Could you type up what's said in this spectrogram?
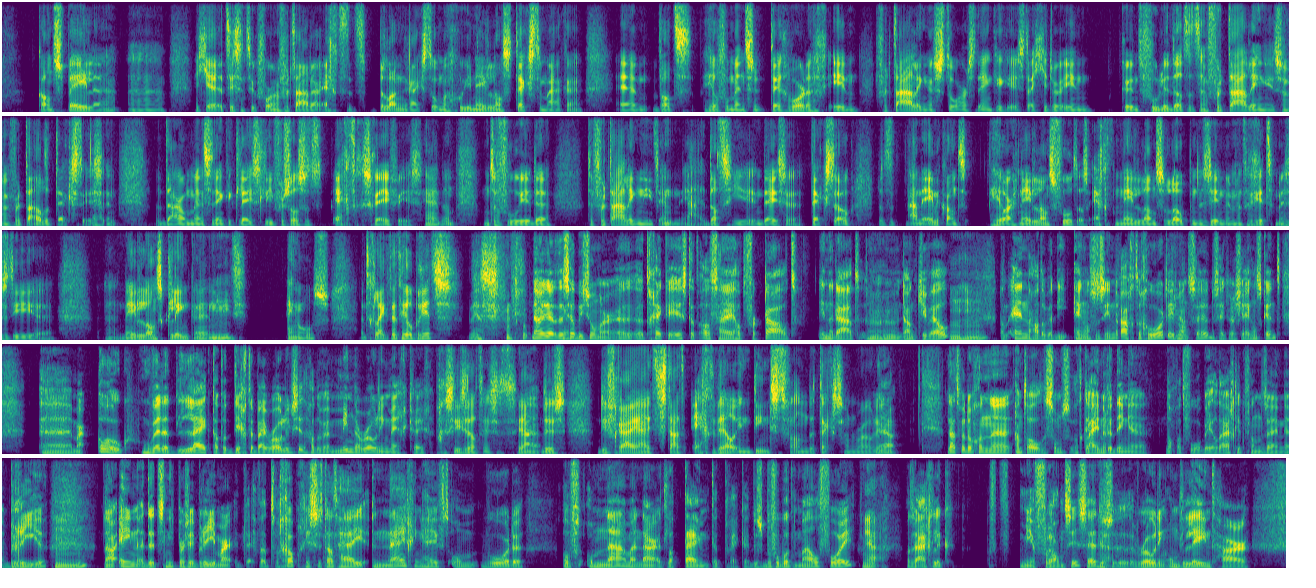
kan spelen. Uh, weet je, het is natuurlijk voor een vertaler echt het belangrijkste om een goede Nederlandse tekst te maken. En wat heel veel mensen tegenwoordig in vertalingen stoort, denk ik, is dat je erin kunt voelen dat het een vertaling is of een vertaalde tekst is. En daarom mensen denk ik lezen liever zoals het echt geschreven is. Hè? Dan, want dan voel je de, de vertaling niet. En ja, dat zie je in deze tekst ook. Dat het aan de ene kant heel erg Nederlands voelt, als echt Nederlandse lopende zinnen met ritmes die uh, uh, Nederlands klinken en mhm. niet Engels. En tegelijkertijd heel Brits. Nou ja, dat is heel bijzonder. Uh, het gekke is dat als hij had vertaald inderdaad, uh, uh, dankjewel. Mm Dan en hadden we die Engelse zin erachter gehoord in hè, zeker als je Engels kent. Uh, maar ook, hoewel het lijkt dat het dichter bij Rolling zit, hadden we minder Rolling meegekregen. Precies dat is het. Ja, Dus die vrijheid staat echt wel in dienst van de tekst van Rolling. Ja. Laten we nog een uh, aantal, soms wat kleinere dingen, nog wat voorbeelden eigenlijk van zijn uh, brieën. Mhm. Nou, één, dit is niet per se brieën, maar wat grappig is, is dat hij een neiging heeft om woorden of om namen naar het Latijn te trekken. Dus bijvoorbeeld Malfoy, ja. wat eigenlijk meer Frans is. Hè? Dus ja. Rowling ontleent haar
